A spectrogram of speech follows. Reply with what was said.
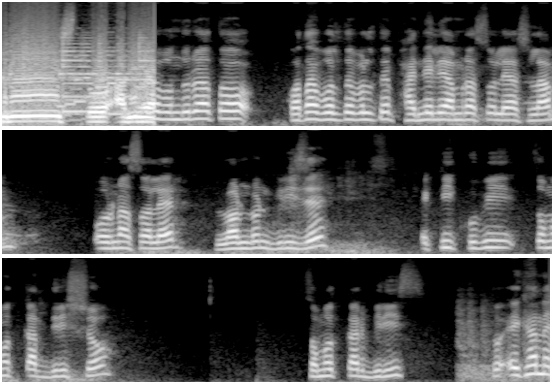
ব্রিজ তো আমি বন্ধুরা তো কথা বলতে বলতে ফাইনালি আমরা চলে আসলাম। অরুণাচলের লন্ডন ব্রিজে একটি খুবই চমৎকার দৃশ্য, চমৎকার ব্রিজ। তো এখানে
